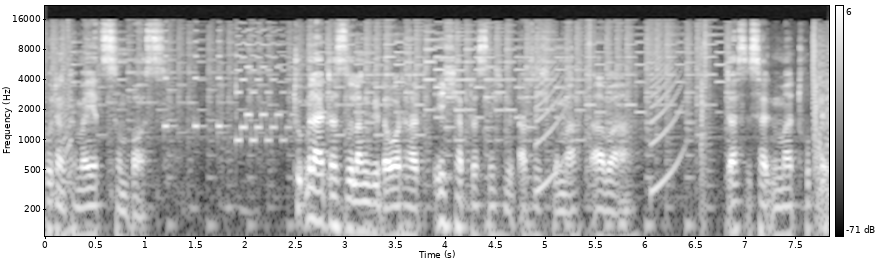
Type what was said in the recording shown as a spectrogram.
Gut, dann können wir jetzt zum Boss. Tut mir leid, dass es so lange gedauert hat. Ich habe das nicht mit Absicht gemacht, aber das ist halt nun mal Truppe.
